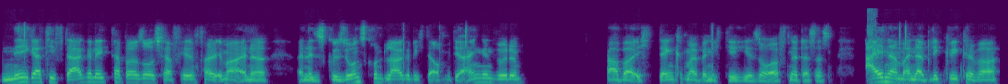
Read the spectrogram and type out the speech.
negativ dargelegt habe oder so. Es ist auf jeden Fall immer eine, eine Diskussionsgrundlage, die ich da auch mit dir eingehen würde. Aber ich denke mal, wenn ich dir hier so öffne, dass es einer meiner Blickwinkel war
